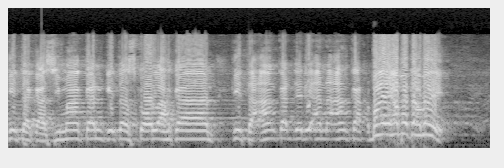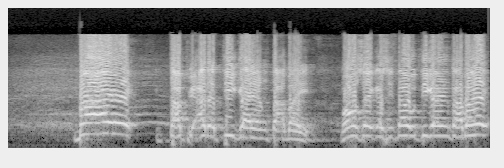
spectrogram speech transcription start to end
kita kasih makan, kita sekolahkan, kita angkat jadi anak angkat. Baik apa tak baik? Baik, tapi ada tiga yang tak baik. Mau saya kasih tahu tiga yang tak baik?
